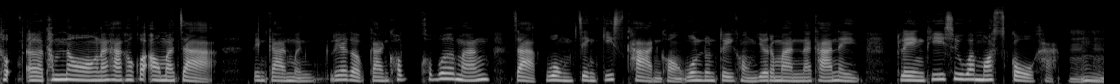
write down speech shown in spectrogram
ทเอ่อทำนองนะคะเขาก็เอามาจาก เป็นการเหมือนเรียกกับการ cover มั้งจากวงเจงกิสขานของวงดนตรีของเยอรมันนะคะ ในเพลงที่ชื่อว่ามอสโกค่ะอืมอืม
